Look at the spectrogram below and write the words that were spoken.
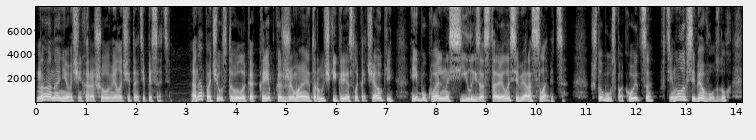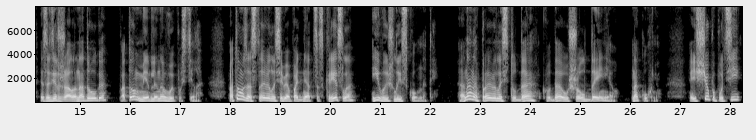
Но она не очень хорошо умела читать и писать. Она почувствовала, как крепко сжимает ручки кресла-качалки и буквально силой заставила себя расслабиться. Чтобы успокоиться, втянула в себя воздух, задержала надолго, потом медленно выпустила. Потом заставила себя подняться с кресла и вышла из комнаты. Она направилась туда, куда ушел Дэниел, на кухню. Еще по пути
